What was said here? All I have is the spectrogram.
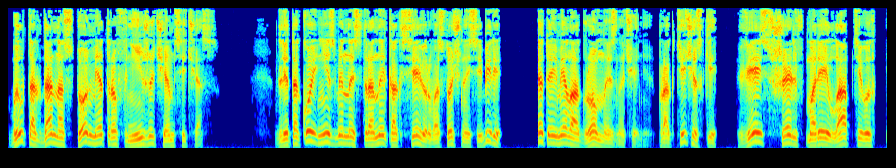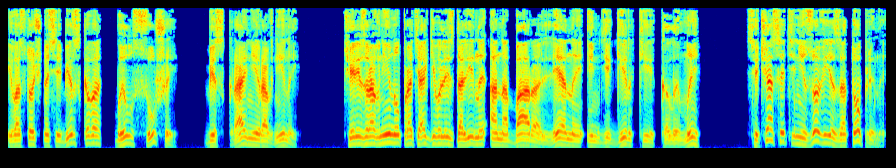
был тогда на 100 метров ниже, чем сейчас. Для такой низменной страны, как север Восточной Сибири, это имело огромное значение. Практически весь шельф морей Лаптевых и Восточно-Сибирского был сушей, бескрайней равниной. Через равнину протягивались долины Анабара, Лены, Индигирки, Колымы. Сейчас эти низовья затоплены,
